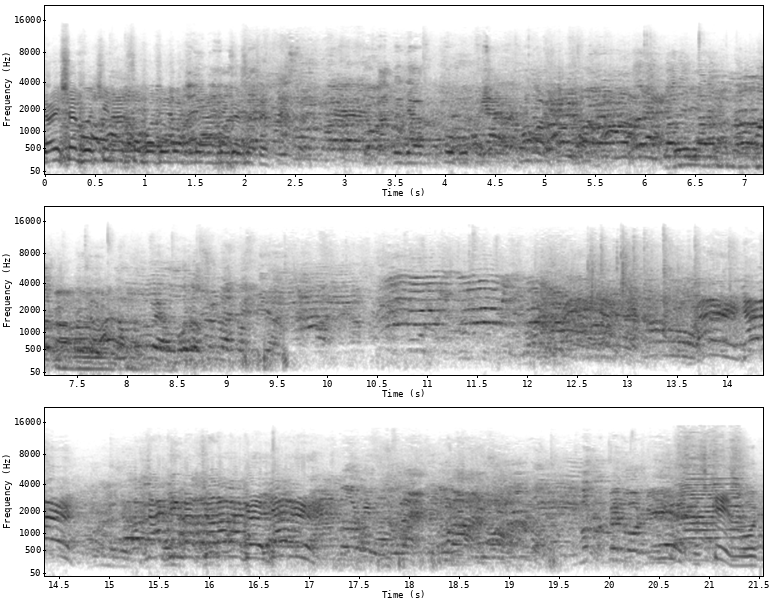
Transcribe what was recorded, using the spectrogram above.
Ja, és ebből csinált szabadrugást még vezető. Hát ugye Ez kéz volt.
